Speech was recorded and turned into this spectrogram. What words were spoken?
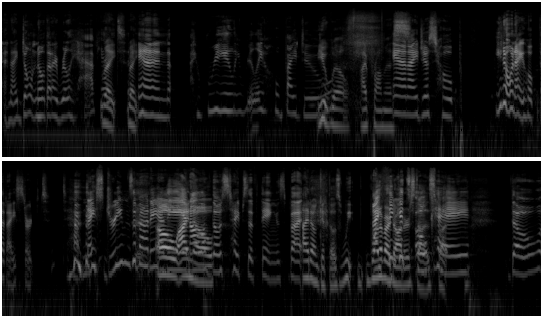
and I don't know that I really have yet. Right, right. And I really, really hope I do. You will. I promise. And I just hope, you know, and I hope that I start to, have nice dreams about Andy Oh, I and all of those types of things. But I don't get those. We one I of our think daughters it's does. okay, though,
